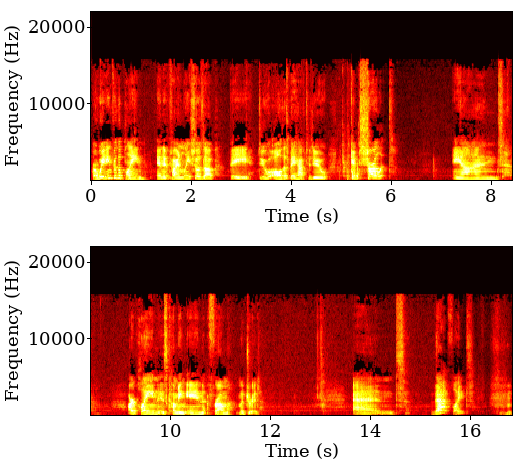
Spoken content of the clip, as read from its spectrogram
are waiting for the plane and it finally shows up. They do all that they have to do, get to Charlotte. And our plane is coming in from Madrid. And that flight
